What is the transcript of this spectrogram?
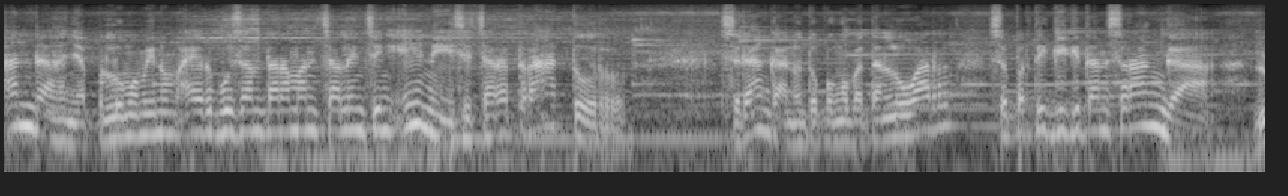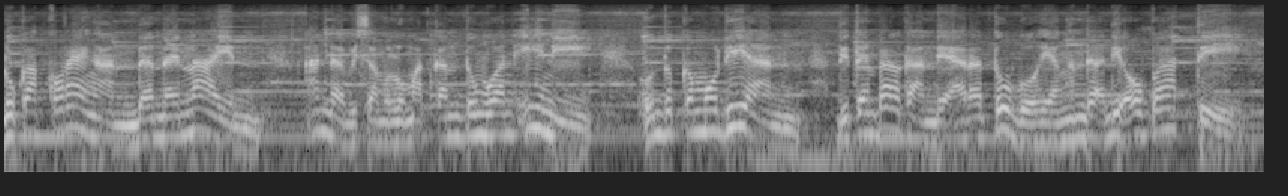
Anda hanya perlu meminum air busan tanaman calincing ini secara teratur. Sedangkan untuk pengobatan luar seperti gigitan serangga, luka korengan, dan lain-lain, Anda bisa melumatkan tumbuhan ini untuk kemudian ditempelkan di area tubuh yang hendak diobati.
